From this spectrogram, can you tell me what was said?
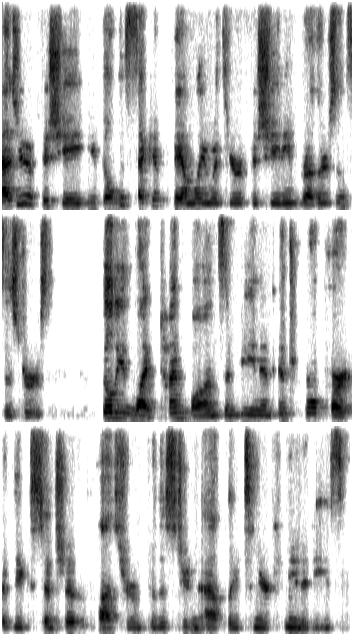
As you officiate, you build a second family with your officiating brothers and sisters, building lifetime bonds and being an integral part of the extension of the classroom for the student athletes in your communities.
